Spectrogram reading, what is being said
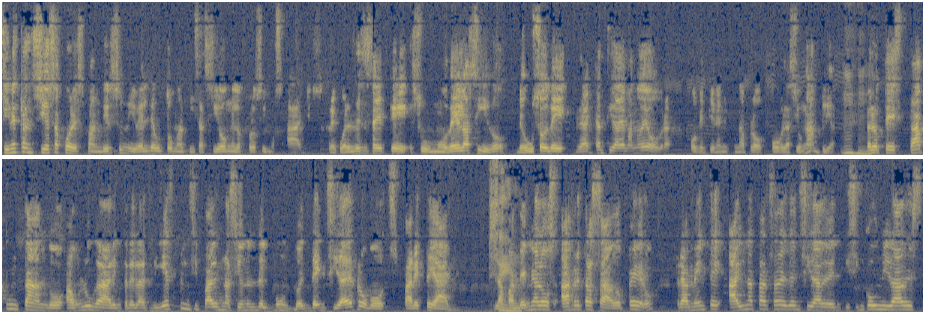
China está ansiosa por expandir su nivel de automatización en los próximos años. Recuerden que su modelo ha sido de uso de gran cantidad de mano de obra porque tienen una población amplia, pero te está apuntando a un lugar entre las 10 principales naciones del mundo en densidad de robots para este año. La pandemia los ha retrasado, pero realmente hay una tasa de densidad de 25 unidades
